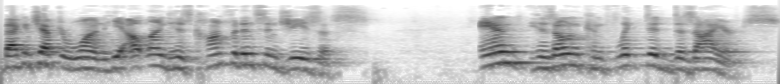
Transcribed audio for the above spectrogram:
Back in chapter 1, he outlined his confidence in Jesus and his own conflicted desires.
